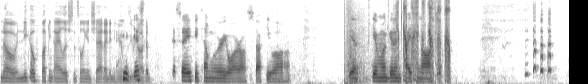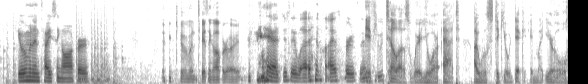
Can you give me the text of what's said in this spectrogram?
No, Nico fucking Eilish said something in chat and I didn't hear him because you were Yes. talking. Just say if you tell me where you are, I'll suck you off. Give, give him a good enticing offer. give him an enticing offer. Give him a tasting offer, alright. yeah, just say last, last person. If you tell us where you are at, I will stick your dick in my ear hole.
